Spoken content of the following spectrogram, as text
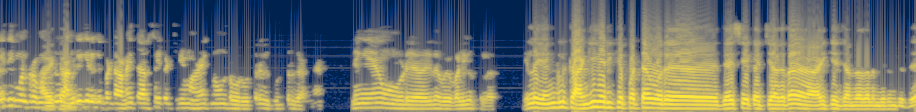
நீதிமன்றம் அங்கீகரிக்கப்பட்ட அனைத்து அரசியல் கட்சிகளையும் அழைக்கணும்ன்ற ஒரு உத்தரவு கொடுத்திருக்காங்க. நீங்க ஏன் உங்களுடைய இதை வலியுறுத்தல? இல்ல எங்களுக்கு அங்கீகரிக்கப்பட்ட ஒரு தேசிய கட்சியாக தான் ஐக்கிய ஜனதா தளம் இருந்தது.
